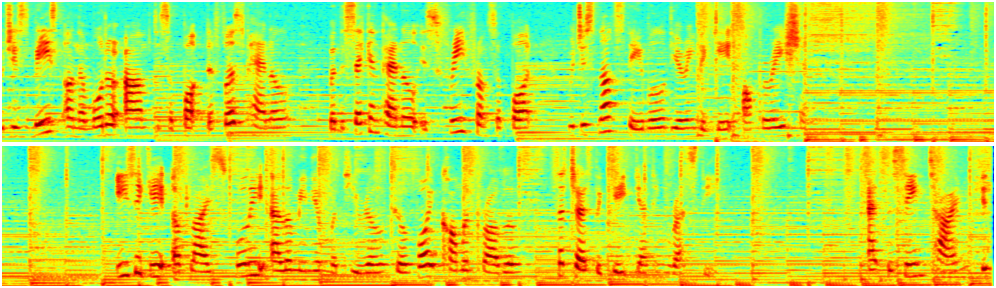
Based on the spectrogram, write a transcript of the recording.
which is based on a motor arm to support the first panel, but the second panel is free from support, which is not stable during the gate operation. Ezgate applies fully aluminium material to avoid common problems such as the gate getting rusty. At the same time, it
